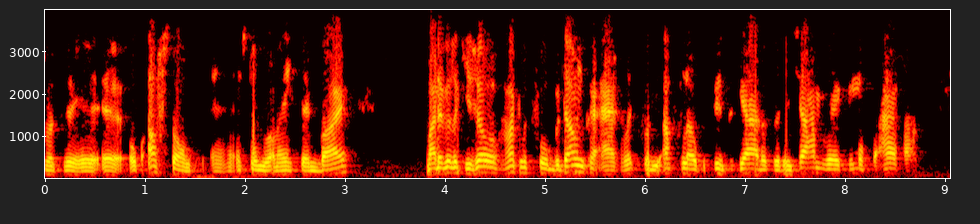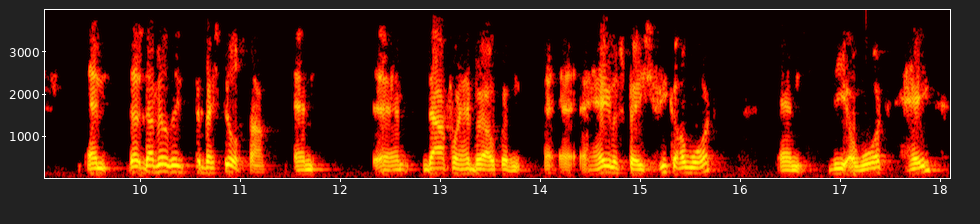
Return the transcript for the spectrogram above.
wat op afstand en stonden we alleen stand-by. Maar daar wil ik je zo hartelijk voor bedanken eigenlijk, voor die afgelopen 20 jaar dat we die samenwerking mochten aangaan. En daar wilde ik bij stilstaan. En daarvoor hebben we ook een hele specifieke award. En die award heet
